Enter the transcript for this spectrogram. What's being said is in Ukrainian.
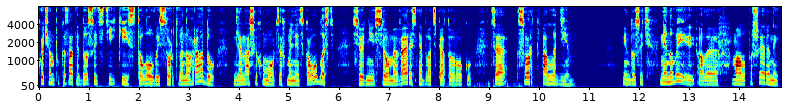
Хочу вам показати досить стійкий столовий сорт винограду для наших умов. Це Хмельницька область. Сьогодні 7 вересня 2025 року. Це сорт Алладін. Він досить не новий, але мало поширений.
